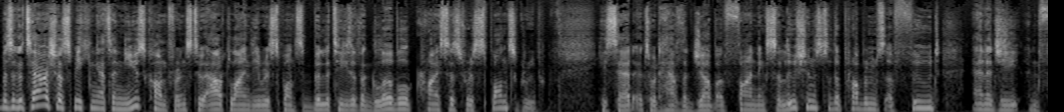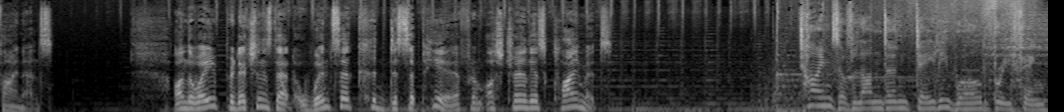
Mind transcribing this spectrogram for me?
Mr. Guterres was speaking at a news conference to outline the responsibilities of the Global Crisis Response Group. He said it would have the job of finding solutions to the problems of food, energy, and finance. On the way, predictions that winter could disappear from Australia's climate. Times of London Daily World Briefing.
